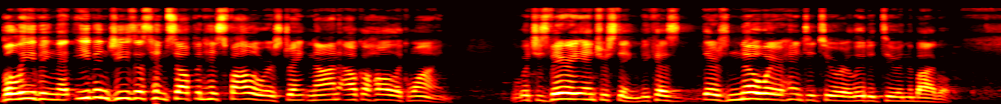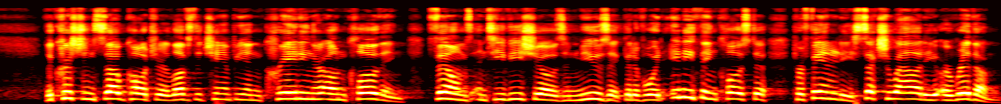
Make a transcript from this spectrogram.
believing that even Jesus himself and his followers drank non alcoholic wine, which is very interesting because there's nowhere hinted to or alluded to in the Bible. The Christian subculture loves to champion creating their own clothing, films, and TV shows and music that avoid anything close to profanity, sexuality, or rhythm.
